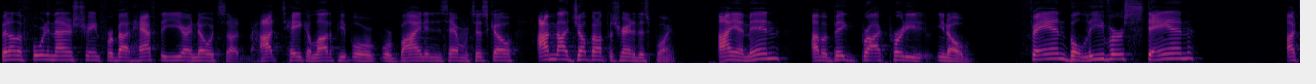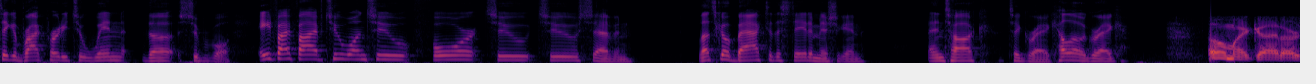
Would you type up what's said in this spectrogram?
Been on the 49ers train for about half the year. I know it's a hot take. A lot of people were, were buying into San Francisco. I'm not jumping off the train at this point. I am in. I'm a big Brock Purdy, you know, fan, believer, stan, I'm taking Brock Purdy to win the Super Bowl. 855 212 4227. Let's go back to the state of Michigan and talk to Greg. Hello, Greg. Oh, my God, our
